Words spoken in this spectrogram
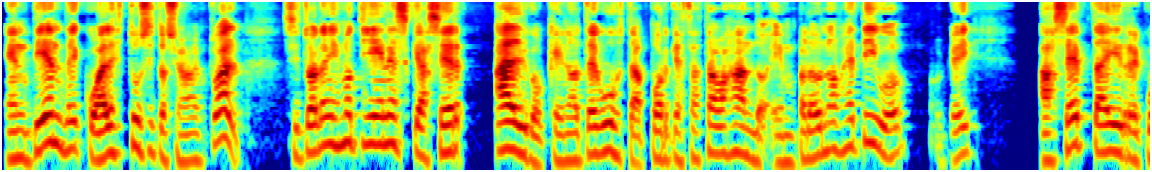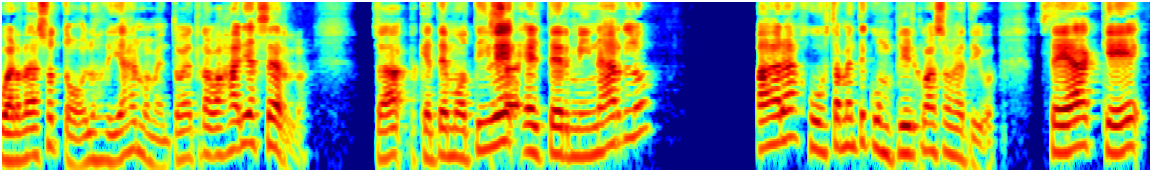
entiende cuál es tu situación actual. Si tú ahora mismo tienes que hacer algo que no te gusta porque estás trabajando en pro de un objetivo, ¿ok? Acepta y recuerda eso todos los días al momento de trabajar y hacerlo. O sea, que te motive el terminarlo para justamente cumplir con ese objetivo. Sea que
